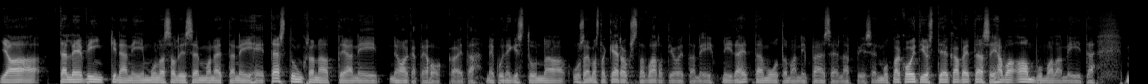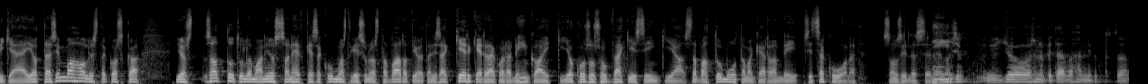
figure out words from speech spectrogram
Ja tälleen vinkkinä, niin mulla se oli semmoinen, että niin heittää stungranaatteja, niin ne on aika tehokkaita. Ne kuitenkin stunnaa useammasta kerroksesta vartioita, niin niitä heittää muutaman, niin pääsee läpi sen. Mutta mä koitin just eka vetää se ihan vaan ampumalla niitä, mikä ei ole täysin mahdollista, koska jos sattuu tulemaan jossain hetkessä kummastakin suunnasta vartioita, niin sä kerkeä niihin kaikki. Joko se sun väkisinkin ja se tapahtuu muutaman kerran, niin sit sä kuolet. Se on sille selvä. Niin, se, joo, siinä pitää vähän niin kuin, tota,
